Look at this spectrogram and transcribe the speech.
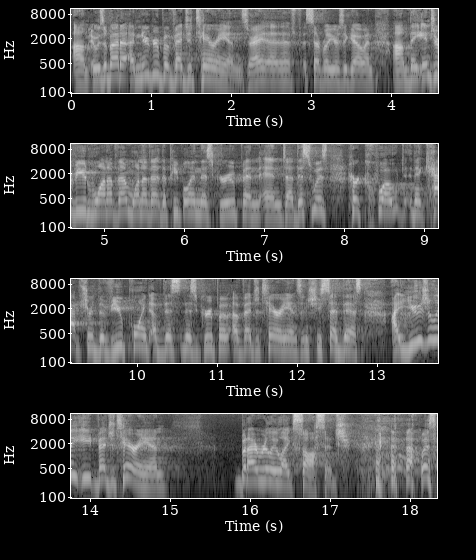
Um, it was about a, a, new group of vegetarians, right, uh, several years ago. And um, they interviewed one of them, one of the, the people in this group. And, and uh, this was her quote that captured the viewpoint of this, this group of, of vegetarians. And she said this I usually eat vegetarian but I really like sausage. that, was,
